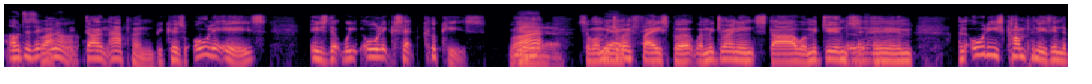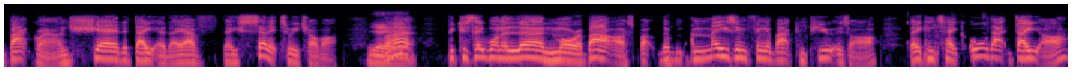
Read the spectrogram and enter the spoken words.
Oh, does it Like, not? it don't happen because all it is is that we all accept cookies right yeah. So when we Yeah. join Facebook, when we join Insta, when we join. Zoom, and all these companies in the background share the data they have, they sell it to each other, Yeah, yeah, right? Because they want to learn more about us. But the amazing thing about computers are they can take all that data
